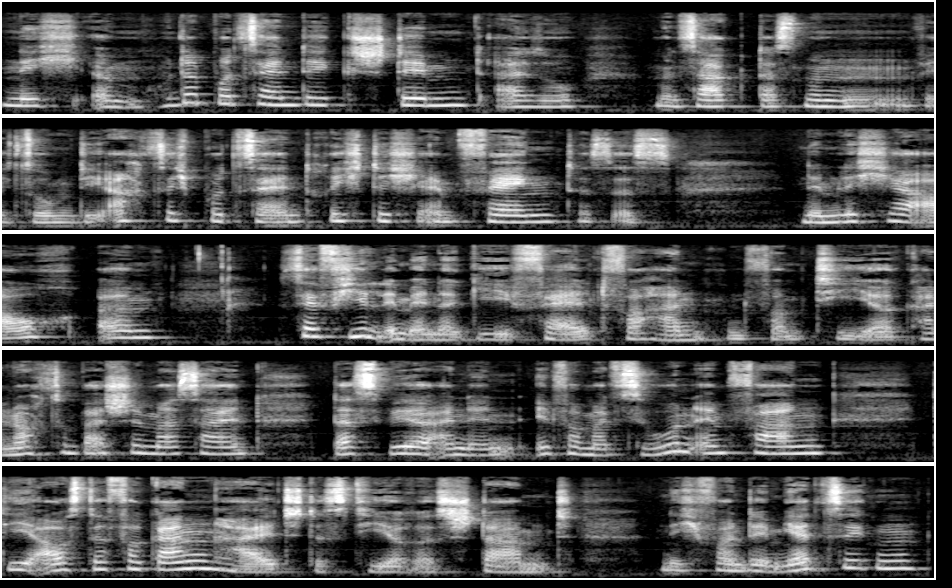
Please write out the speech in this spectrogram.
nicht ähm, hundertprozentig stimmt. Also man sagt, dass man vielleicht so um die 80 Prozent richtig empfängt. Das ist nämlich ja auch ähm, sehr viel im Energiefeld vorhanden vom Tier. Kann auch zum Beispiel mal sein, dass wir eine Information empfangen, die aus der Vergangenheit des Tieres stammt. Nicht von dem jetzigen,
